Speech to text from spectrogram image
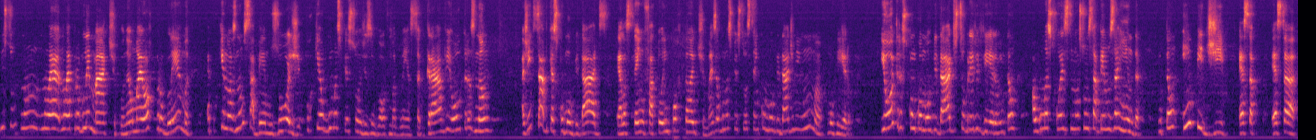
Isso não, não, é, não é problemático. Né? O maior problema é porque nós não sabemos hoje porque algumas pessoas desenvolvem uma doença grave e outras não. A gente sabe que as comorbidades elas têm um fator importante, mas algumas pessoas sem comorbidade nenhuma morreram. E outras com comorbidade sobreviveram. Então, algumas coisas nós não sabemos ainda. Então, impedir essa, essa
